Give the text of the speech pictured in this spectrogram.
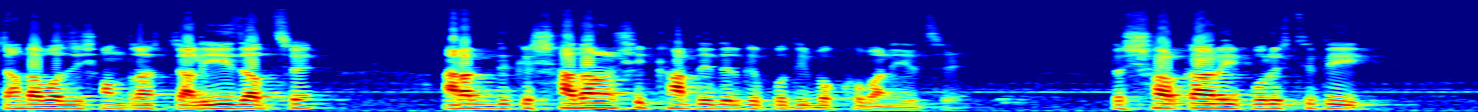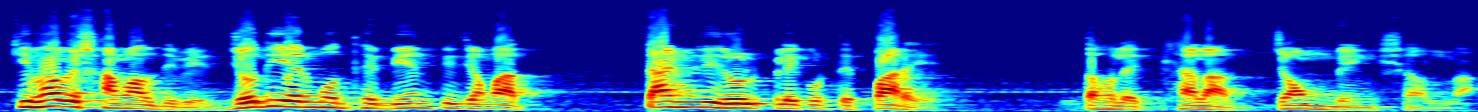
চাঁদাবাজি সন্ত্রাস চালিয়ে যাচ্ছে আর একদিকে সাধারণ শিক্ষার্থীদেরকে প্রতিপক্ষ বানিয়েছে। তো সরকার এই পরিস্থিতি কীভাবে সামাল দিবে? যদি এর মধ্যে BNP Jamaat timely role play করতে পারে, তাহলে খেলা জমবে ইনশাল্লাহ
